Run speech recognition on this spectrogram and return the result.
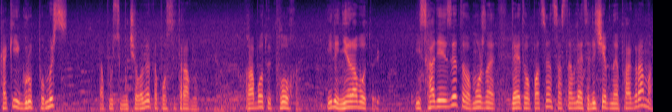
какие группы мышц, допустим, у человека после травмы работают плохо или не работают. Исходя из этого, можно для этого пациента составляется лечебная программа,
